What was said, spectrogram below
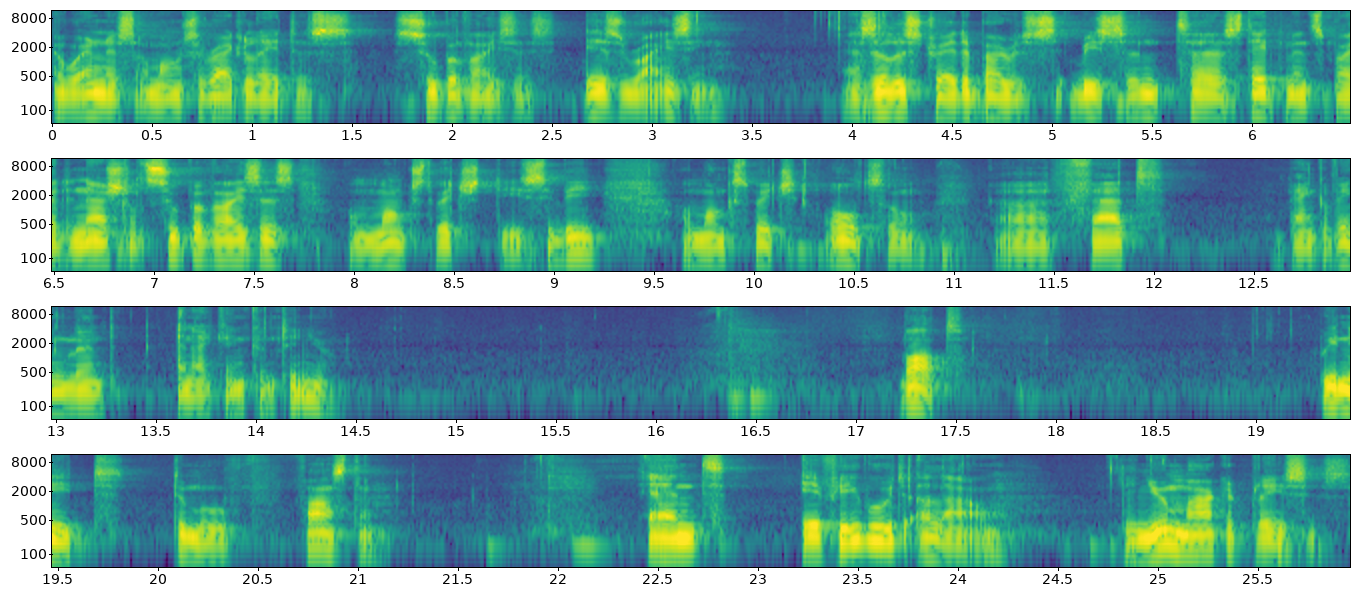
awareness amongst regulators, supervisors, is rising, as illustrated by recent uh, statements by the national supervisors, amongst which the ECB, amongst which also uh, Fed, Bank of England, and I can continue. But we need to move faster. And if we would allow the new marketplaces,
